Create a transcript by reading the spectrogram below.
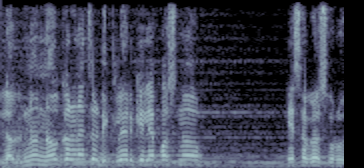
लग्न न करण्याचं डिक्लेअर केल्यापासून हे सुरू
